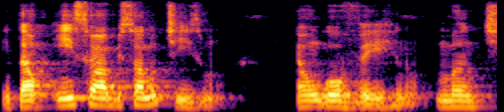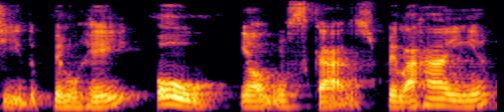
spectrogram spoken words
Então, isso é o absolutismo é um governo mantido pelo rei ou, em alguns casos, pela rainha,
